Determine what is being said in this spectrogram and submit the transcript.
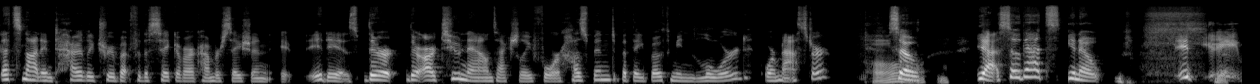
That's not entirely true, but for the sake of our conversation, it, it is. There, there are two nouns actually for husband, but they both mean lord or master. Oh. So, yeah, so that's you know, it, yeah. it,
